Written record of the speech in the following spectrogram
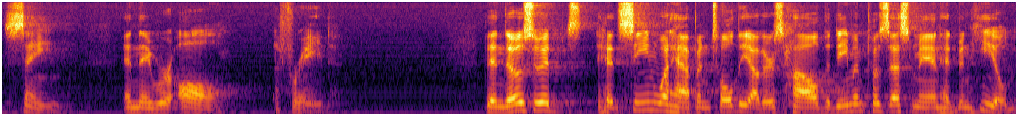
sane, and they were all afraid. Then those who had, had seen what happened told the others how the demon possessed man had been healed.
